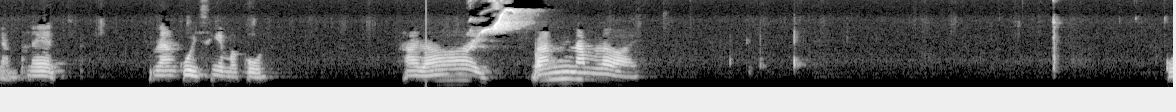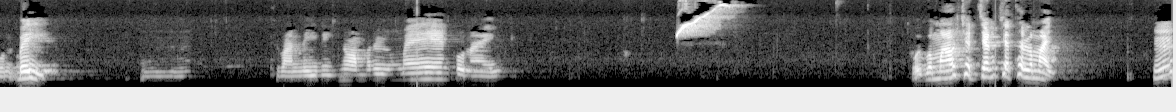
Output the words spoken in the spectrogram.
Template Lan quỳ sang em mà cồn Hai lời Bánh năm lời Cồn bi Và đi đi ngom rương men cô này អុយបើមកចិត្តចឹងចិត្តធ្វើល្មិចហឹម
